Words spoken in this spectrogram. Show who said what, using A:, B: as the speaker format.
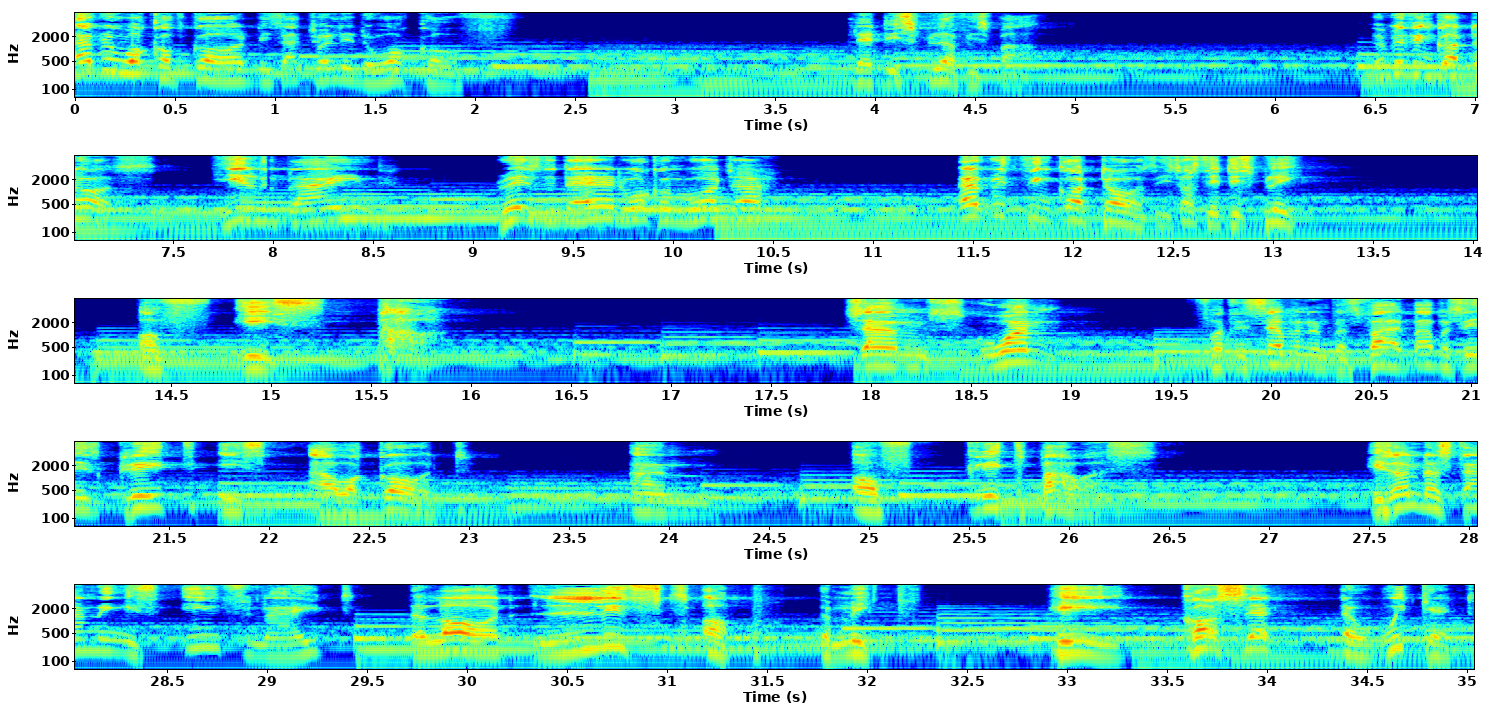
A: Every work of God is actually the work of the display of His power. Everything God does, heal the blind, raise the dead, walk on water. Everything God does is just a display of His power. Psalms 147 and verse 5, Bible says, Great is our God and of great powers. His understanding is infinite. The Lord lifts up the meek. He caused the wicked.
